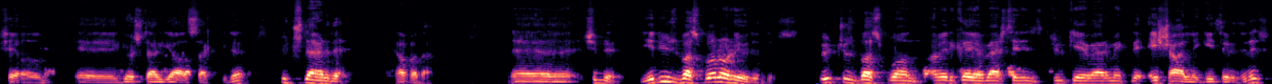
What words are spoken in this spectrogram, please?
şey alalım e, gösterge alsak bile üçlerde kafadan. E, şimdi 700 bas puan oraya ödediniz. 300 bas puan Amerika'ya verseniz Türkiye'ye vermekle eş haline getirdiniz.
